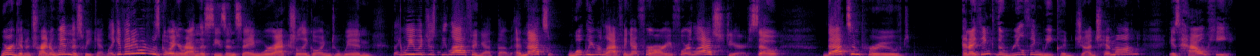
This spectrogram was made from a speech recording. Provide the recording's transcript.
we're going to try to win this weekend. Like, if anyone was going around this season saying we're actually going to win, like, we would just be laughing at them. And that's what we were laughing at Ferrari for last year. So that's improved. And I think the real thing we could judge him on is how he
